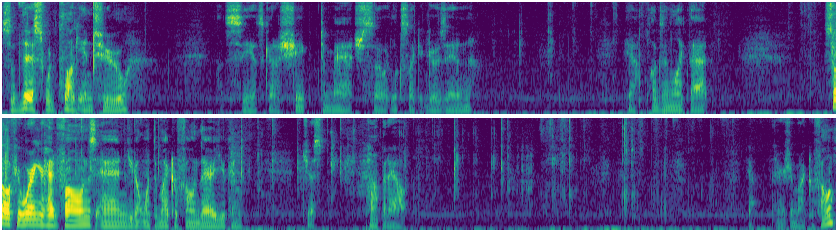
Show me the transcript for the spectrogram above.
So this would plug into, let's see, it's got a shape to match, so it looks like it goes in. Yeah, plugs in like that. So if you're wearing your headphones and you don't want the microphone there, you can just pop it out. There's your microphone.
